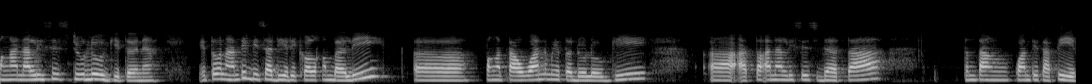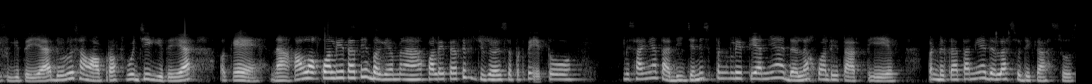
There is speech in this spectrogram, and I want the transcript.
menganalisis dulu gitu. Nah, itu nanti bisa di-recall kembali uh, pengetahuan metodologi uh, atau analisis data tentang kuantitatif gitu ya. Dulu sama Prof Puji gitu ya. Oke. Nah, kalau kualitatif bagaimana? Kualitatif juga seperti itu. Misalnya tadi jenis penelitiannya adalah kualitatif, pendekatannya adalah studi kasus.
